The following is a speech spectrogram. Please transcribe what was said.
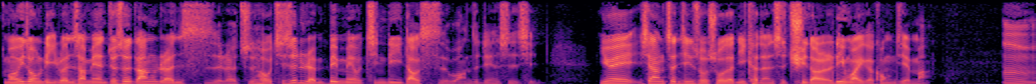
某一种理论上面，就是当人死了之后，其实人并没有经历到死亡这件事情。因为像正经所说的，你可能是去到了另外一个空间嘛，嗯，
